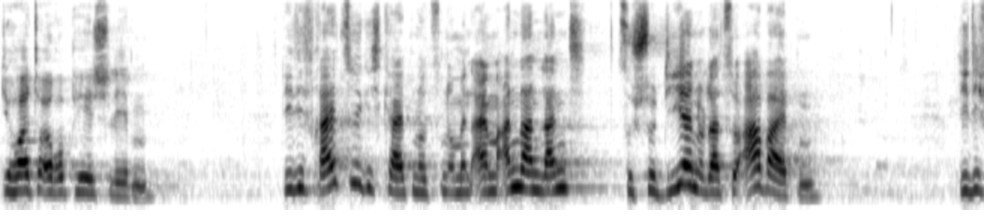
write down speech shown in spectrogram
die heute europäisch leben, die die Freizügigkeit nutzen, um in einem anderen Land zu studieren oder zu arbeiten, die, die,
